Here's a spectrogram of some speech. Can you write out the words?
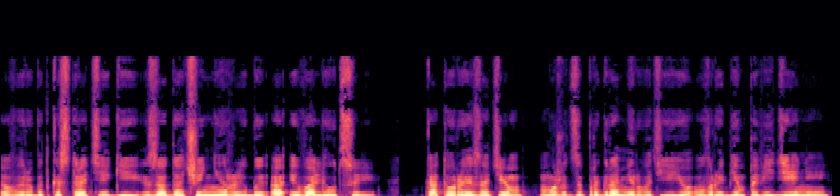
Выработка стратегии – задача не рыбы, а эволюции – которая затем может запрограммировать ее в рыбьем поведении.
